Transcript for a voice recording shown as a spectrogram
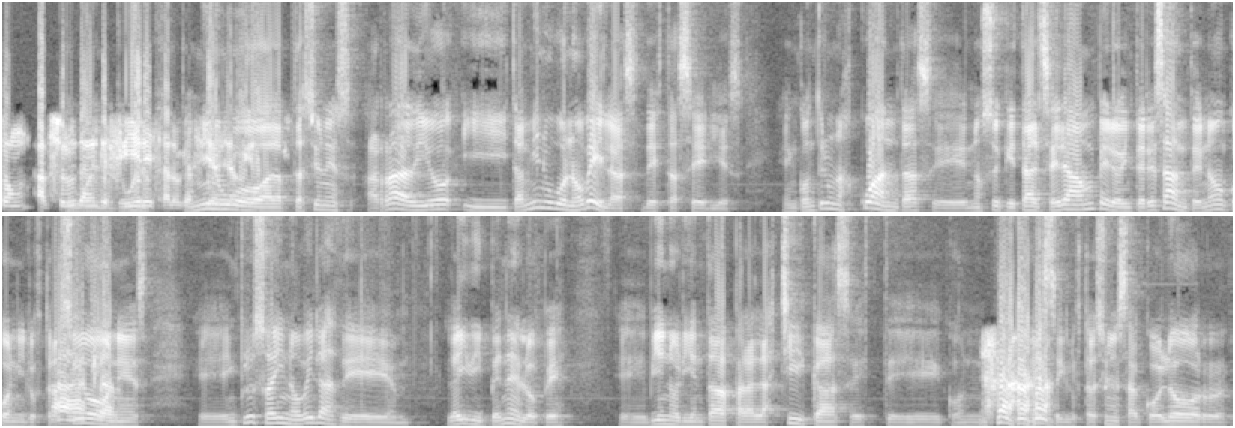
son absolutamente fieles a lo que También hubo adaptaciones a radio y también hubo novelas de estas series. Encontré unas cuantas, eh, no sé qué tal serán, pero interesante, ¿no? Con ilustraciones. Ah, incluso hay novelas de Lady Penélope, bien orientadas para las chicas, este, con ilustraciones a color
